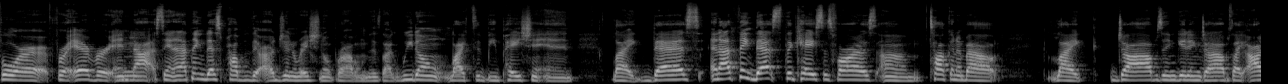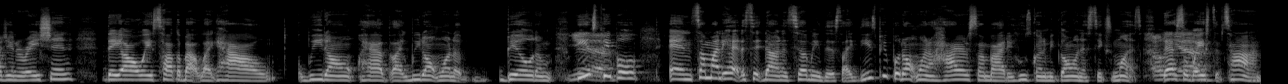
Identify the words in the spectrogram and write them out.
for forever and mm-hmm. not saying. And I think that's probably our generational problem is like we don't like to be patient and like that's and I think that's the case as far as um talking about like jobs and getting jobs like our generation they always talk about like how we don't have like we don't want to build them yeah. these people and somebody had to sit down and tell me this like these people don't want to hire somebody who's going to be gone in six months oh, that's yeah. a waste of time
